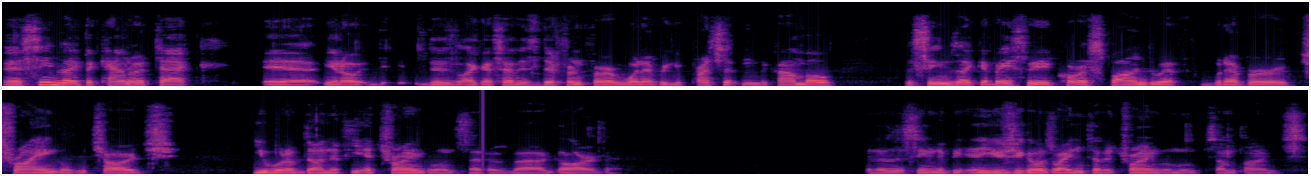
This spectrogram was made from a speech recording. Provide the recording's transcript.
And it seems like the counterattack, uh, you know, there's, like I said, is different for whenever you press it in the combo. It seems like it basically corresponds with whatever triangle charge you would have done if you hit triangle instead of uh, guard. It doesn't seem to be, it usually goes right into the triangle move sometimes.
